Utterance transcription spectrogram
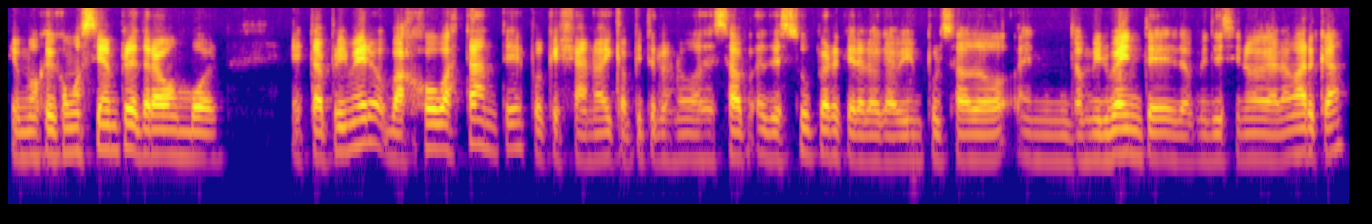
Vemos que, como siempre, Dragon Ball está primero, bajó bastante porque ya no hay capítulos nuevos de, Sup- de Super, que era lo que había impulsado en 2020, 2019 a la marca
